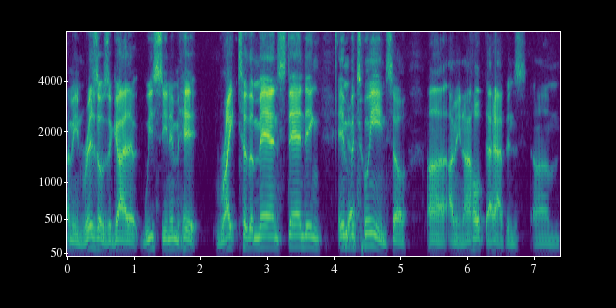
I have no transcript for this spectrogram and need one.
I mean, Rizzo's a guy that we've seen him hit right to the man standing in yeah. between. So uh, I mean, I hope that happens. Um,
